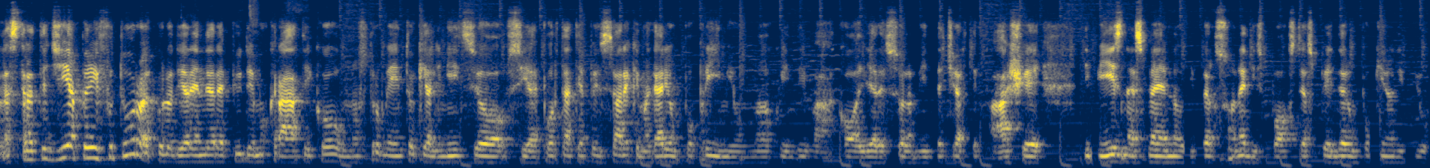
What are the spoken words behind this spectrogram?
La strategia per il futuro è quello di rendere più democratico uno strumento che all'inizio si è portati a pensare che magari è un po' premium, quindi va a cogliere solamente certe fasce di businessmen o di persone disposte a spendere un pochino di più.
